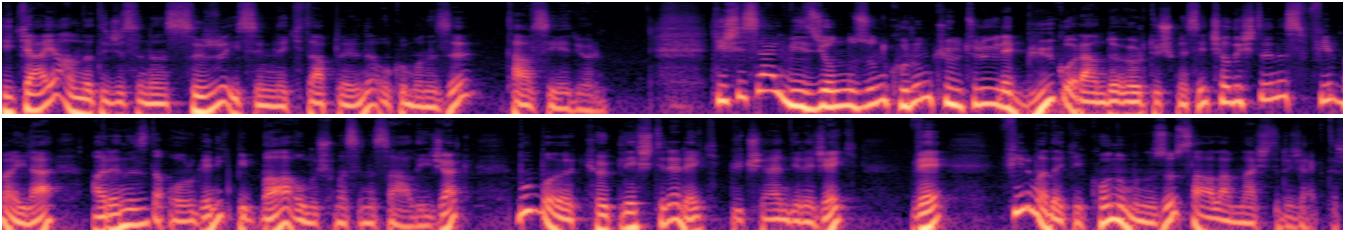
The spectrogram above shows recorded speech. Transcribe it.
Hikaye Anlatıcısının Sırrı isimli kitaplarını okumanızı tavsiye ediyorum. Kişisel vizyonunuzun kurum kültürüyle büyük oranda örtüşmesi çalıştığınız firmayla aranızda organik bir bağ oluşmasını sağlayacak, bu bağı kökleştirerek güçlendirecek ve firmadaki konumunuzu sağlamlaştıracaktır.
